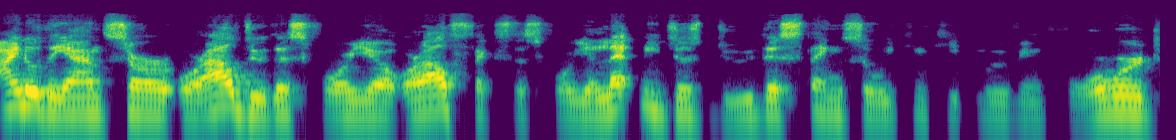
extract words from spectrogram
I know the answer or i'll do this for you or i'll fix this for you. Let me just do this thing so we can keep moving forward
